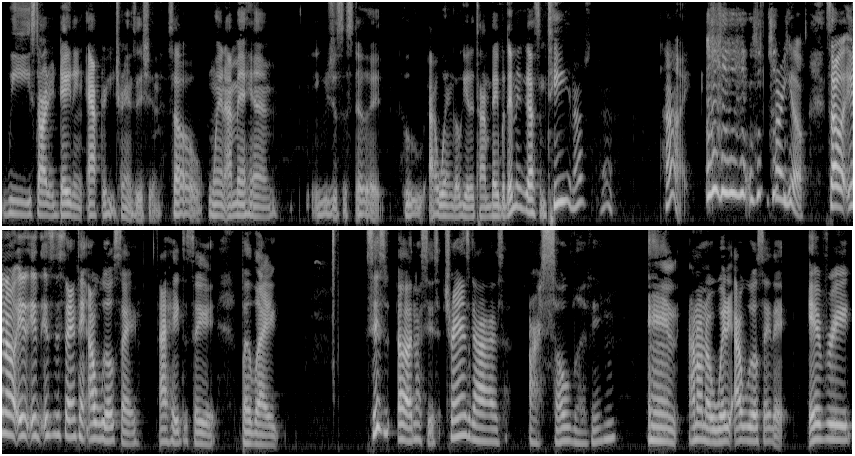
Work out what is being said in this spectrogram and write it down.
we started dating after he transitioned so when i met him he was just a stud who i wouldn't go get a time of day but then he got some tea and i was oh, hi how are you? So you know, it, it it's the same thing. I will say, I hate to say it, but like cis, uh, not cis, trans guys are so loving, and I don't know what it, I will say that every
